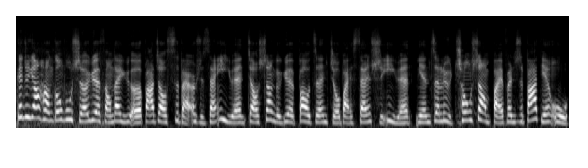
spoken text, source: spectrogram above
根据央行公布，十二月房贷余额八兆四百二十三亿元，较上个月暴增九百三十亿元，年增率冲上百分之八点五，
